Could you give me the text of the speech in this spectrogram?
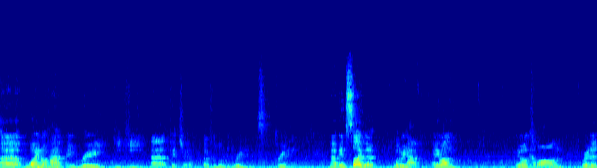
Uh, why not have a really geeky uh, picture of the Lord of the Rings ring? Now, inside it, what do we have? Anyone? Anyone? Come on. We're in a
